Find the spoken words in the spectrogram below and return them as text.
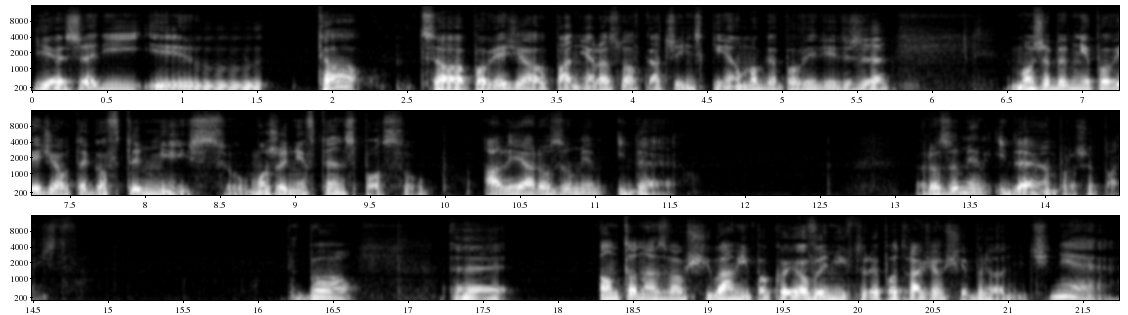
Jeżeli y, to co powiedział pan Jarosław Kaczyński, ja mogę powiedzieć, że może bym nie powiedział tego w tym miejscu, może nie w ten sposób, ale ja rozumiem ideę. Rozumiem ideę, proszę państwa. Bo e, on to nazwał siłami pokojowymi, które potrafią się bronić. Nie.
